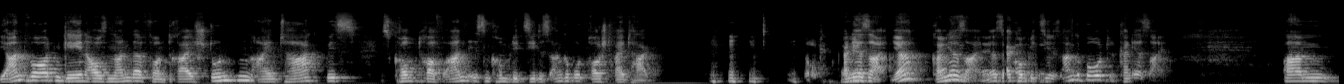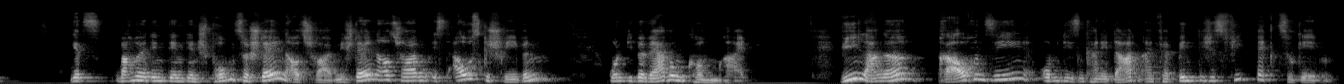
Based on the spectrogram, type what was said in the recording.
Die Antworten gehen auseinander von drei Stunden, ein Tag bis, es kommt drauf an, ist ein kompliziertes Angebot, brauche ich drei Tage. Kann ja sein, ja? Kann ja sein. Ja? Sehr kompliziertes Angebot, kann ja sein. Ähm, jetzt machen wir den, den, den Sprung zur Stellenausschreibung. Die Stellenausschreibung ist ausgeschrieben und die Bewerbungen kommen rein. Wie lange brauchen Sie, um diesen Kandidaten ein verbindliches Feedback zu geben?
